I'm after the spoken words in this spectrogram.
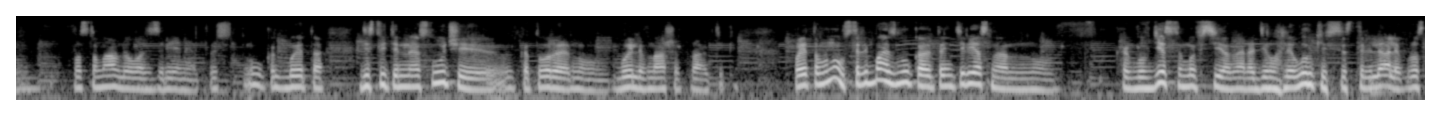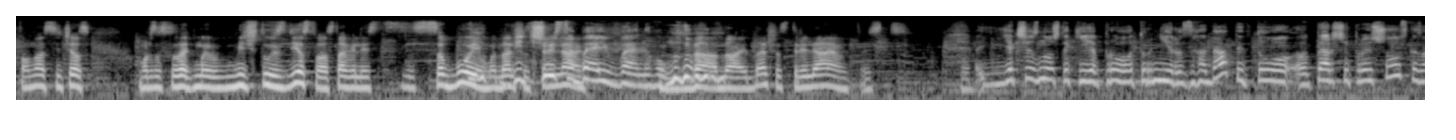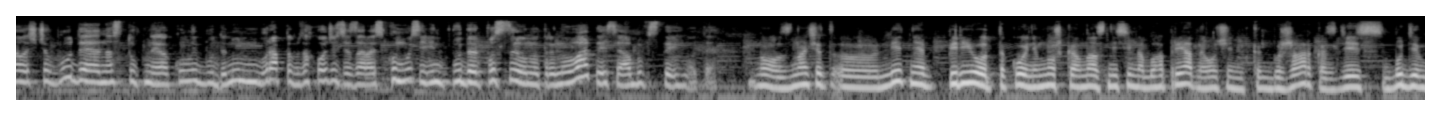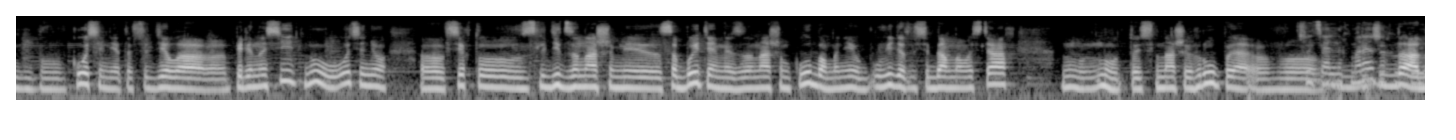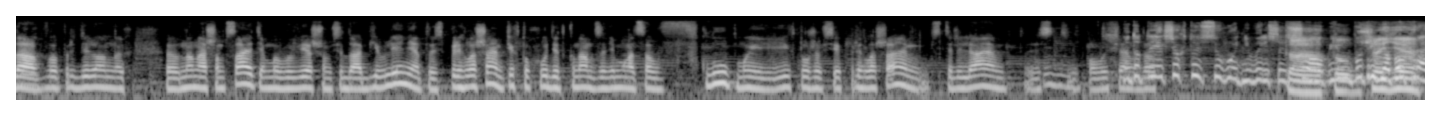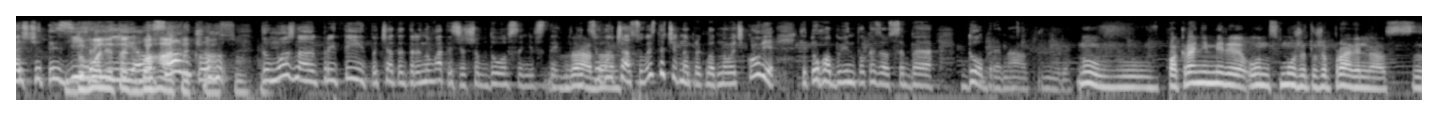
восстанавливалось зрение. То есть, ну, как бы это действительные случаи, которые, ну, были в нашей практике. Поэтому, ну, стрельба из лука это интересно, ну, как бы в детстве мы все, наверное, делали луки, все стреляли. Просто у нас сейчас, можно сказать, мы мечту с детства оставили с собой, мы дальше Відчуй стреляем. себе і венгом. Да, да, и дальше стреляем. То есть, Якщо знову ж таки про турнір згадати, то е, перший пройшов, сказали, що буде наступний, а коли буде. Ну раптом захочеться зараз комусь, і він буде посилено тренуватися, аби встигнути. Ну, значит, э, летний период такой немножко у нас не сильно благоприятный, очень как бы жарко. Здесь будем в- к осени это все дело э, переносить. Ну, осенью э, все, кто следит за нашими событиями, за нашим клубом, они увидят у себя в новостях ну, ну, то есть в нашей группе, в, В социальных мережах да, да, определенных. в определенных э, на нашем сайте мы вывешиваем всегда объявления, то есть приглашаем тех, кто ходит к нам заниматься в клуб, мы их тоже всех приглашаем, стреляем, то есть Ну, получаем. тобто, да, якщо хтось сьогодні вирішив, Та, що то йому вже потрібно є покращити зір доволі і так багато осанку, часу. то можна прийти і почати тренуватися, щоб до осені встигнути. Да, Цього да. часу вистачить, наприклад, новачкові для того, аби він показав себе добре на турнірі. Ну, в- в- по крайней мере, он сможет уже правильно с-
